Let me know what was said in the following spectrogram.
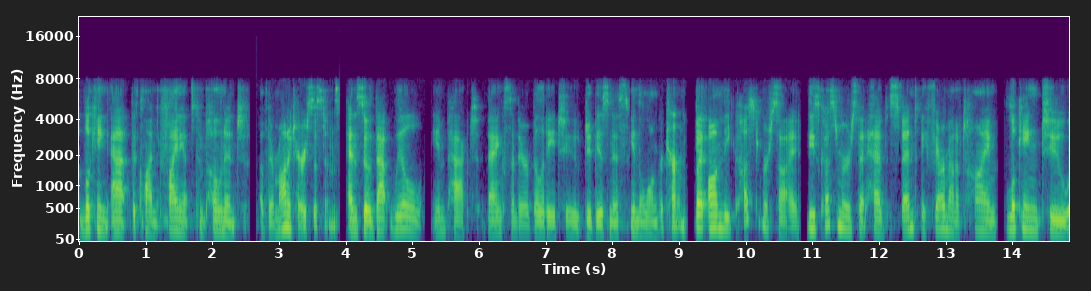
looking at the climate finance component of their monetary systems. And so that will impact banks and their ability to do business in the longer term. But on the customer side, these customers that have spent a fair amount of time looking to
